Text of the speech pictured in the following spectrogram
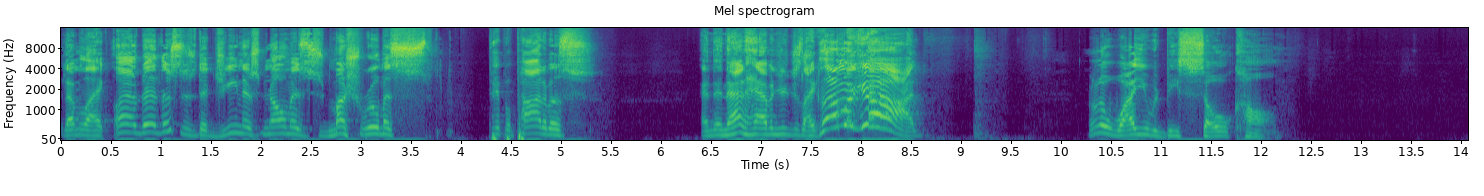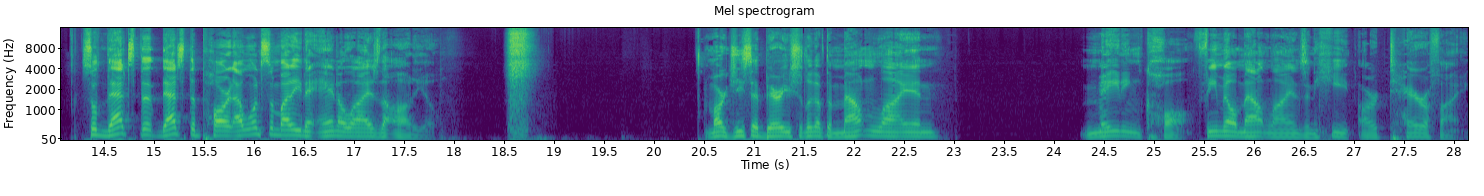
And I'm like, oh, this is the genus Nomus Mushroomous Hippopotamus. and then that happens, you're just like, oh my God. I don't know why you would be so calm. So that's the that's the part I want somebody to analyze the audio. Mark G said Barry, you should look up the mountain lion mating call. Female mountain lions in heat are terrifying.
